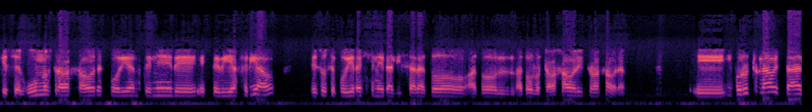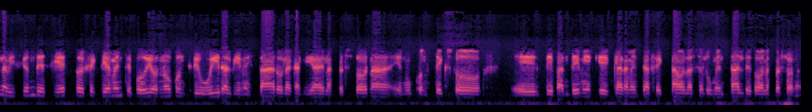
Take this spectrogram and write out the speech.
que si algunos trabajadores podían tener este día feriado, eso se pudiera generalizar a todo, a todo, a todos los trabajadores y trabajadoras. Eh, y por otro lado está la visión de si esto efectivamente podía o no contribuir al bienestar o la calidad de las personas en un contexto eh, de pandemia que claramente ha afectado la salud mental de todas las personas.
